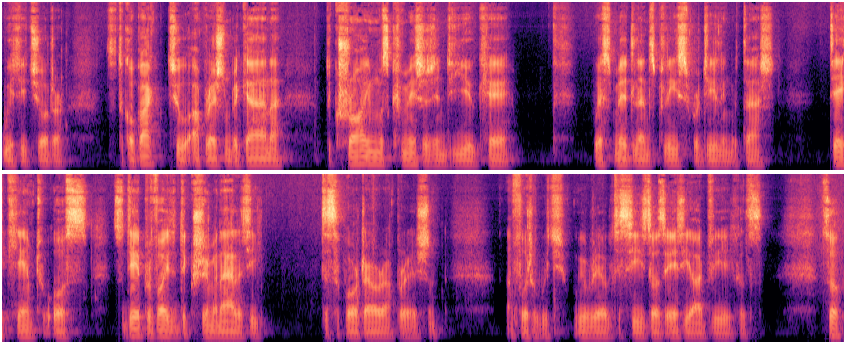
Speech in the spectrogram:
with each other. So to go back to Operation Brigana, the crime was committed in the UK. West Midlands police were dealing with that. They came to us, so they provided the criminality to support our operation, on foot of which we were able to seize those 80 odd vehicles. So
